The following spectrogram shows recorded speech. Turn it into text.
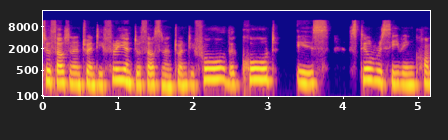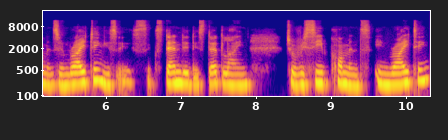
2023 and 2024. The court is still receiving comments in writing. It's extended its deadline to receive comments in writing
